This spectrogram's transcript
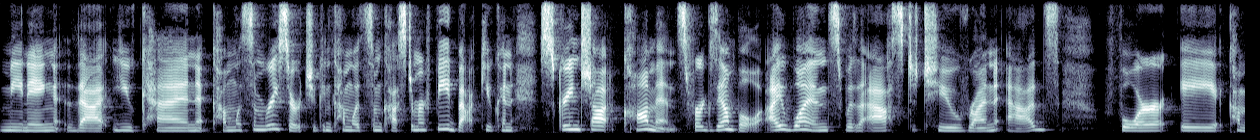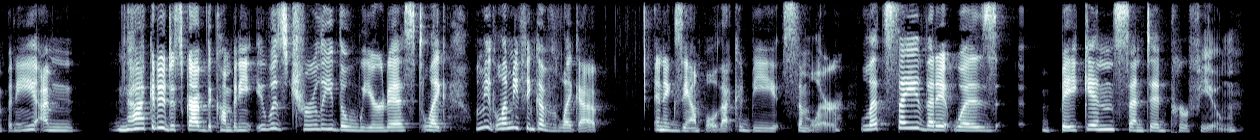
meaning that you can come with some research, you can come with some customer feedback, you can screenshot comments. For example, I once was asked to run ads for a company. I'm not going to describe the company. It was truly the weirdest. Like let me let me think of like a an example that could be similar. Let's say that it was bacon scented perfume.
